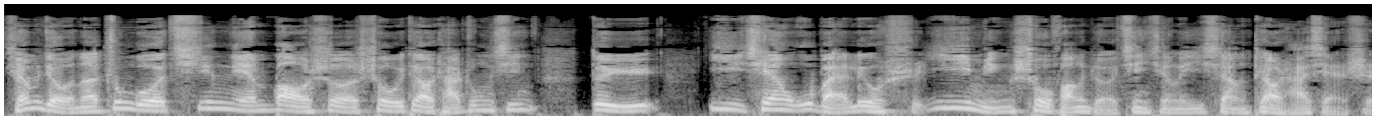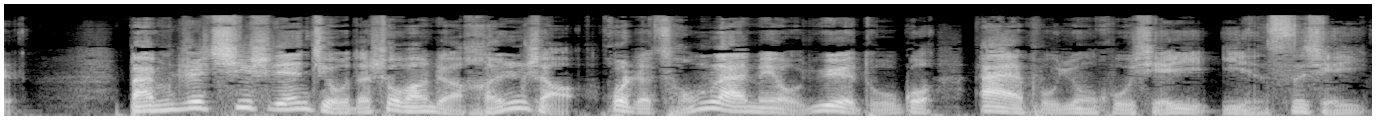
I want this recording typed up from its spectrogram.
前不久呢，中国青年报社社会调查中心对于一千五百六十一名受访者进行了一项调查，显示，百分之七十点九的受访者很少或者从来没有阅读过 App 用户协议、隐私协议。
